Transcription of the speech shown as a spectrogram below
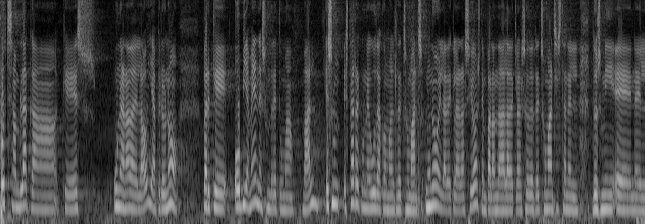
pot semblar que, que és una anada de la olla, però no, perquè, òbviament, és un dret humà. Val? És un, està reconeguda com els drets humans, no en la declaració, estem parlant de la declaració de drets humans, està en el, 2000, en el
